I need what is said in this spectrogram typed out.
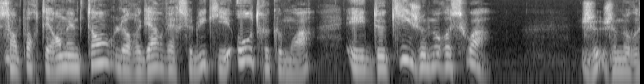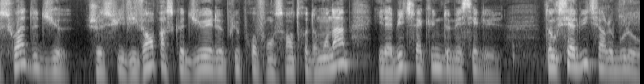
sans porter en même temps le regard vers celui qui est autre que moi et de qui je me reçois. je me reçois de Dieu. Je suis vivant parce que Dieu est le plus profond centre de mon âme. Il habite chacune de mes cellules. Donc c'est à lui de faire le boulot.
